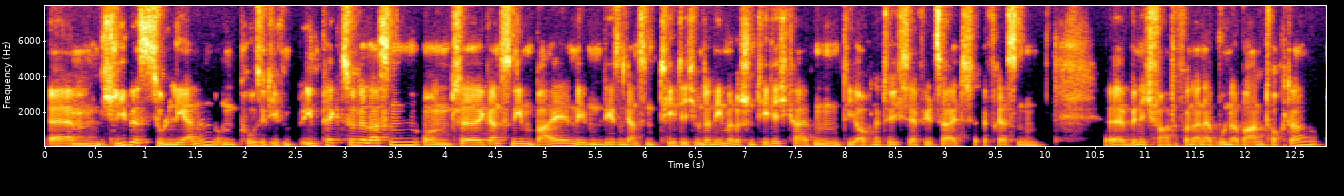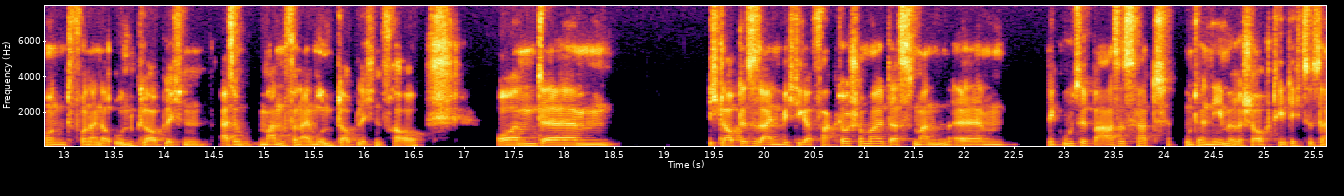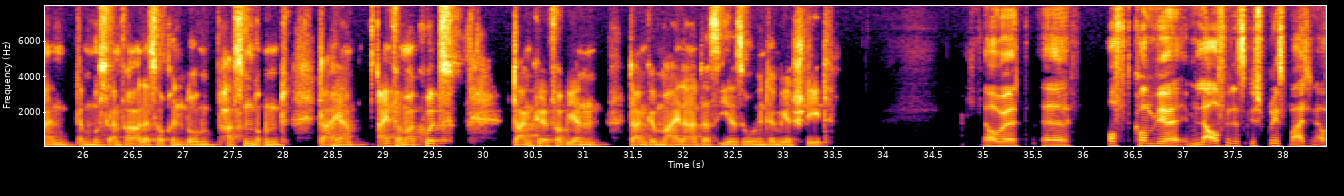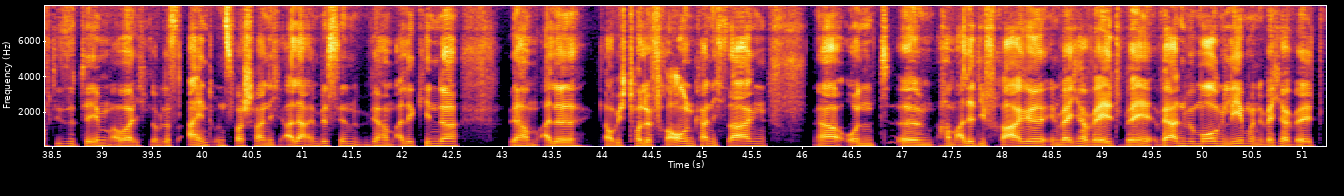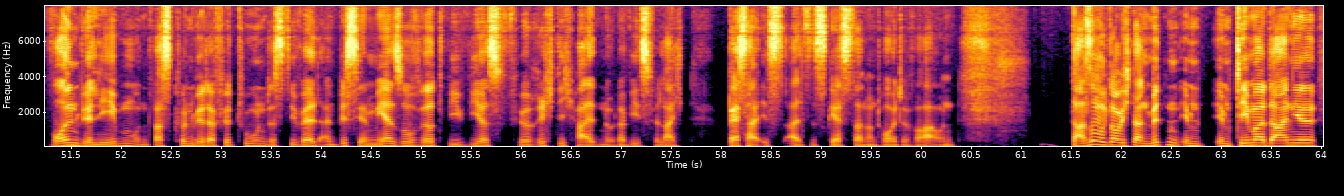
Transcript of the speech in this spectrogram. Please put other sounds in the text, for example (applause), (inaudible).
Ähm, ich liebe es zu lernen und positiven Impact zu hinterlassen. Und äh, ganz nebenbei, neben diesen ganzen tätig unternehmerischen Tätigkeiten, die auch natürlich sehr viel Zeit fressen, äh, bin ich Vater von einer wunderbaren Tochter und von einer unglaublichen, also Mann von einer unglaublichen Frau. Und ähm, ich glaube, das ist ein wichtiger Faktor schon mal, dass man ähm, eine gute Basis hat, unternehmerisch auch tätig zu sein, da muss einfach alles auch hintenrum passen. Und daher einfach mal kurz, danke Fabienne, danke Meiler, dass ihr so hinter mir steht. Ich glaube, äh, oft kommen wir im Laufe des Gesprächs, Martin, auf diese Themen, aber ich glaube, das eint uns wahrscheinlich alle ein bisschen. Wir haben alle Kinder, wir haben alle, glaube ich, tolle Frauen, kann ich sagen. Ja, und ähm, haben alle die Frage, in welcher Welt we werden wir morgen leben und in welcher Welt wollen wir leben und was können wir dafür tun, dass die Welt ein bisschen mehr so wird, wie wir es für richtig halten oder wie es vielleicht besser ist, als es gestern und heute war. Und da sind wir, glaube ich, dann mitten im, im Thema, Daniel.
